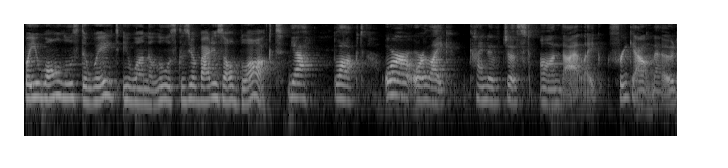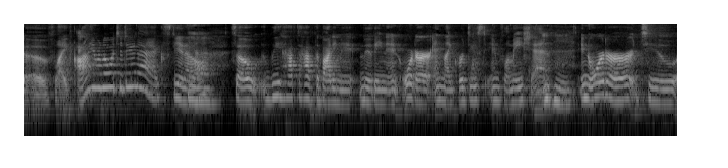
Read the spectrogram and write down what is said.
but you won't lose the weight you want to lose because your body is all blocked. Yeah, blocked. Or or like kind of just on that like freak out mode of like I don't even know what to do next, you know. Yeah. So we have to have the body mo- moving in order and like reduced inflammation in order to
